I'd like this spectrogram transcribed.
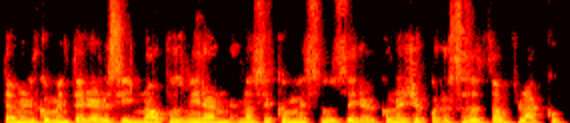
también el comentario era así, no, pues mira, no se come su cereal con leche, por eso está tan flaco.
